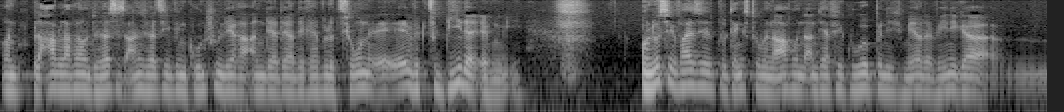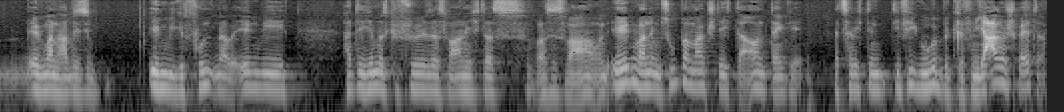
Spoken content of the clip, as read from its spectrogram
und bla bla bla und du hörst es an, es hört sich wie ein Grundschullehrer an, der, der die Revolution, er wirkt zu bieder irgendwie. Und lustigerweise, du denkst drüber nach und an der Figur bin ich mehr oder weniger, irgendwann habe ich sie irgendwie gefunden, aber irgendwie hatte ich immer das Gefühl, das war nicht das, was es war. Und irgendwann im Supermarkt stehe ich da und denke, Jetzt habe ich den, die Figur begriffen, Jahre später.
